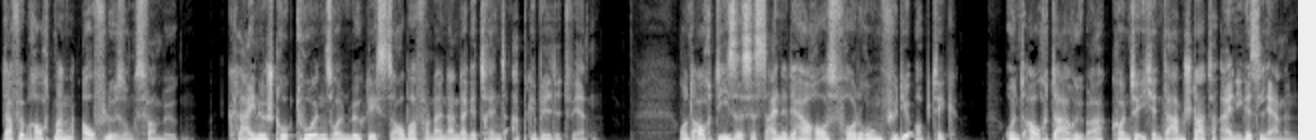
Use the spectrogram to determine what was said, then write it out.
Dafür braucht man Auflösungsvermögen. Kleine Strukturen sollen möglichst sauber voneinander getrennt abgebildet werden. Und auch dieses ist eine der Herausforderungen für die Optik. Und auch darüber konnte ich in Darmstadt einiges lernen.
